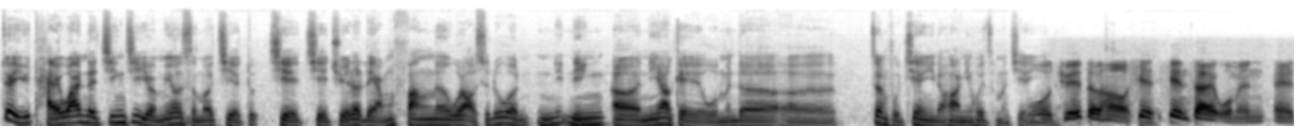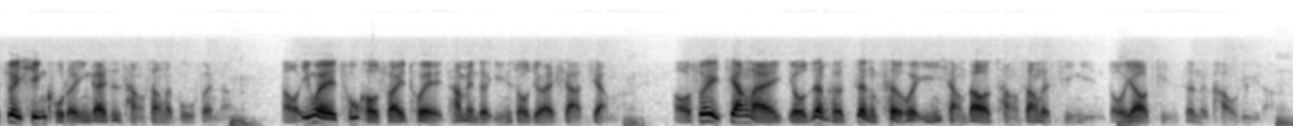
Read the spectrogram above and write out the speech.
对于台湾的经济有没有什么解读解解决的良方呢？吴老师，如果您您呃您要给我们的呃政府建议的话，你会怎么建议？我觉得哈，现现在我们诶、呃、最辛苦的应该是厂商的部分了，嗯哦，因为出口衰退，他们的营收就在下降嘛。哦，所以将来有任何政策会影响到厂商的经营，都要谨慎的考虑了。嗯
